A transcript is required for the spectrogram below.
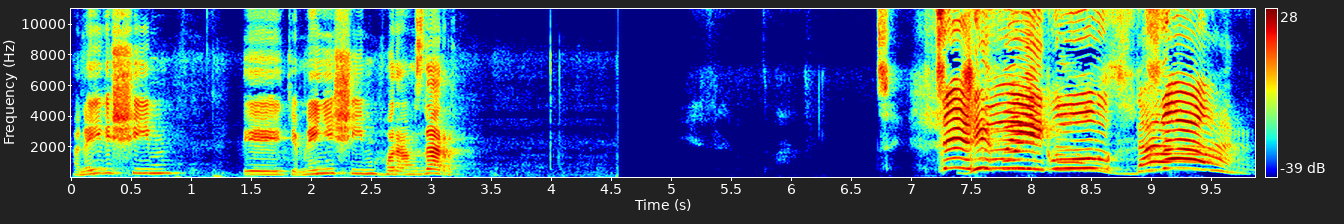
a nejvyšším i těm nejnižším horám zdar. Civilíkům zdar!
